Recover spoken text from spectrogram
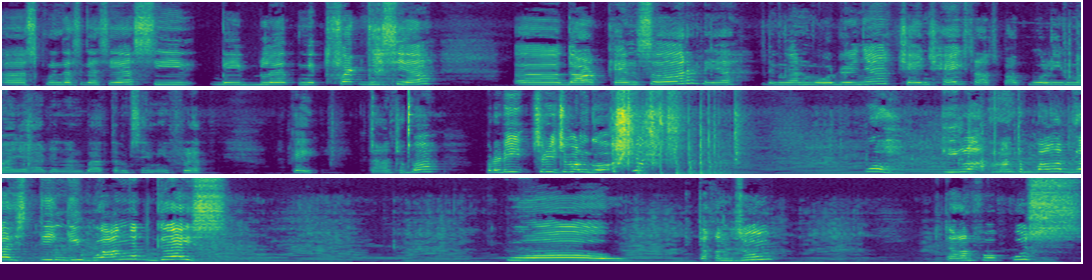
uh, spin test guys ya si Beyblade Mid Fact guys ya. Uh, Dark Cancer ya dengan modenya change height 145 ya dengan bottom semi flat oke okay, kita akan coba. Ready? Three cuman go. Wow gila mantep banget guys. Tinggi banget guys. Wow. Kita akan zoom kita akan fokus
